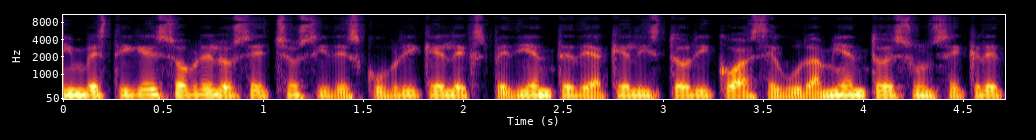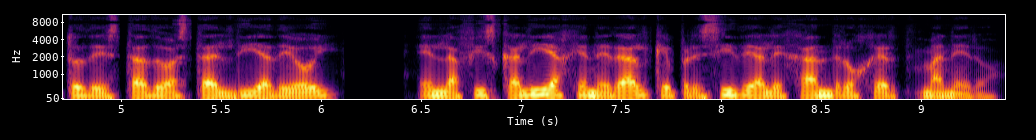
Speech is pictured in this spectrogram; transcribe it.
Investigué sobre los hechos y descubrí que el expediente de aquel histórico aseguramiento es un secreto de Estado hasta el día de hoy, en la Fiscalía General que preside Alejandro Gertmanero.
